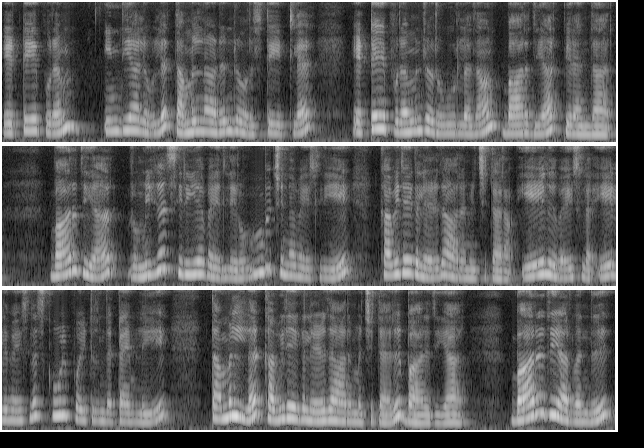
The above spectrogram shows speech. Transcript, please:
எட்டயபுரம் இந்தியாவில் உள்ள தமிழ்நாடுன்ற ஒரு ஸ்டேட்டில் எட்டயபுரம்ன்ற ஒரு ஊரில் தான் பாரதியார் பிறந்தார். பாரதியார் ரொ- மிக சிறிய வயதிலே ரொம்ப சின்ன வயசுலேயே கவிதைகள் எழுத ஆரம்பிச்சிட்டாராம். ஏழு வயசில் ஏழு வயசில் ஸ்கூல் போயிட்டு இருந்த டைம்லேயே தமிழில் கவிதைகள் எழுத ஆரம்பிச்சிட்டாரு பாரதியார். பாரதியார் வந்து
